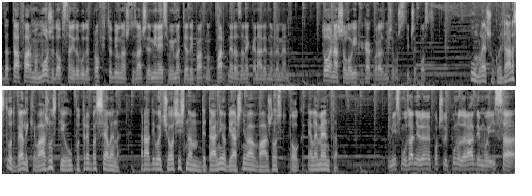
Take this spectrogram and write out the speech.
da ta farma može da opstane i da bude profitabilna, što znači da mi nećemo imati adekvatnog partnera za neka naredna vremena. To je naša logika kako razmišljamo što se tiče posla. U mlečnom govedarstvu od velike važnosti je upotreba selena – Radivoj Ćosić nam detaljnije objašnjava važnost tog elementa. Mi smo u zadnje vreme počeli puno da radimo i sa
